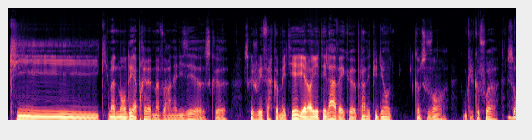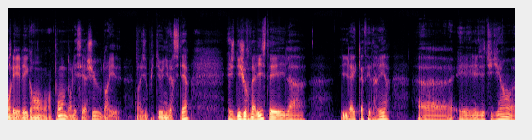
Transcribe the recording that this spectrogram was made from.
qui qui m'a demandé après m'avoir analysé euh, ce que ce que je voulais faire comme métier et alors il était là avec euh, plein d'étudiants comme souvent ou quelquefois sont les, les grands pontes dans les CHU ou dans les dans les hôpitaux universitaires. Et je dis journaliste et il a, il a éclaté de rire. Euh, et les étudiants, euh,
